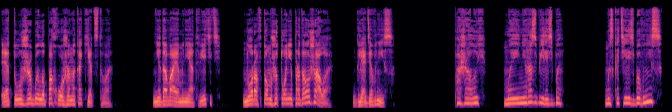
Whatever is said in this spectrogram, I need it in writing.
Это уже было похоже на кокетство. Не давая мне ответить, Нора в том же тоне продолжала, глядя вниз. «Пожалуй, мы и не разбились бы. Мы скатились бы вниз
